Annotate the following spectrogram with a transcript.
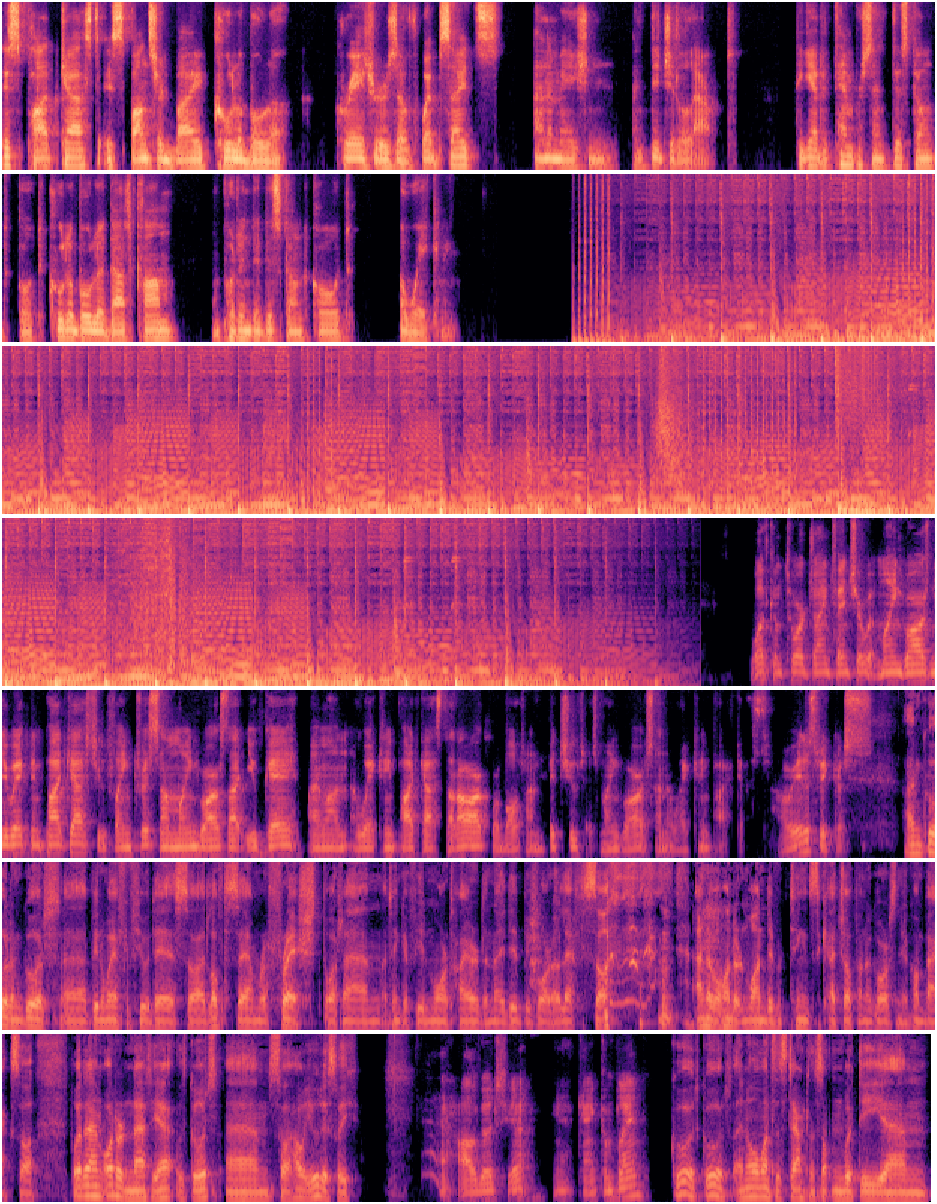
This podcast is sponsored by Coolaboola, creators of websites, animation, and digital art. To get a 10% discount, go to coolaboola.com and put in the discount code AWAKENING. Welcome to our joint venture with Mind Wars and the Awakening Podcast. You'll find Chris on mindwars.uk. I'm on awakeningpodcast.org. We're both on BitChute as Mind Wars and Awakening Podcast. How are you this week, Chris? I'm good. I'm good. Uh, been away for a few days, so I'd love to say I'm refreshed, but um, I think I feel more tired than I did before I left. So, and I have 101 different things to catch up on, of course, when you come back. So, but um, other than that, yeah, it was good. Um, so how are you this week? Yeah, all good. Yeah, yeah, can't complain. Good, good. I know I want to start on something with the um,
